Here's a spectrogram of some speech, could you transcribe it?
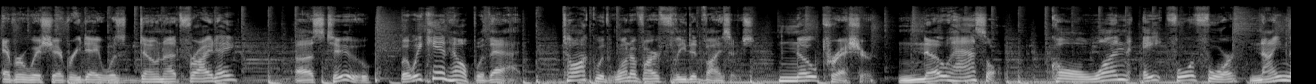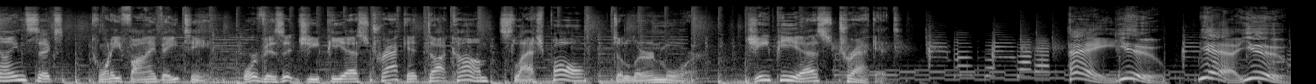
Ever wish every day was Donut Friday? Us too, but we can't help with that. Talk with one of our fleet advisors. No pressure, no hassle. Call 1 844 996 2518 or visit gpstrackit.com slash Paul to learn more. GPS Track It. Hey, you! Yeah, you!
